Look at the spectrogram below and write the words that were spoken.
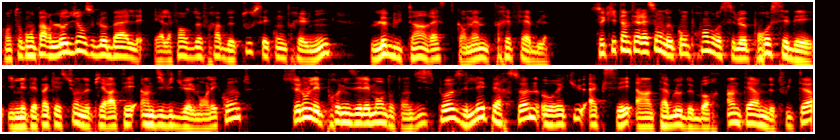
Quand on compare l'audience globale et à la force de frappe de tous ces comptes réunis, le butin reste quand même très faible. Ce qui est intéressant de comprendre, c'est le procédé. Il n'était pas question de pirater individuellement les comptes, Selon les premiers éléments dont on dispose, les personnes auraient eu accès à un tableau de bord interne de Twitter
